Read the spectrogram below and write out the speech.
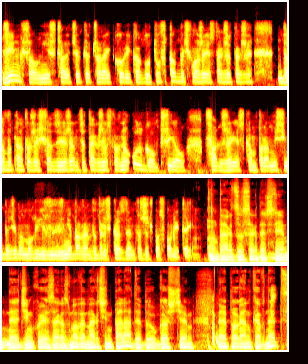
większą niż wczoraj czy wczoraj kur i kogutów. To być może jest także, także dowód na to, że świat zwierzęcy także z pewną ulgą przyjął fakt, że jest kompromis i będziemy mogli niebawem wybrać prezydenta Rzeczpospolitej. Bardzo serdecznie dziękuję za rozmowę. Marcin Palady był gościem poranka wnet.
